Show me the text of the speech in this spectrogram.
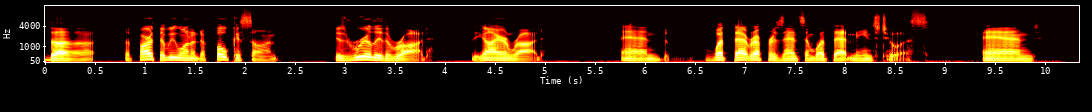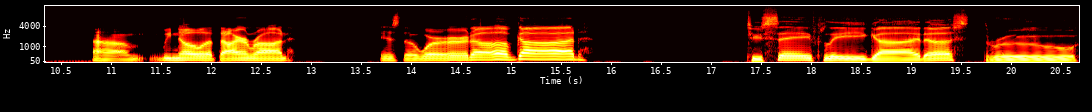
the the part that we wanted to focus on is really the rod, the iron rod, and what that represents and what that means to us. And um, we know that the iron rod is the word of God. To safely guide us through.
